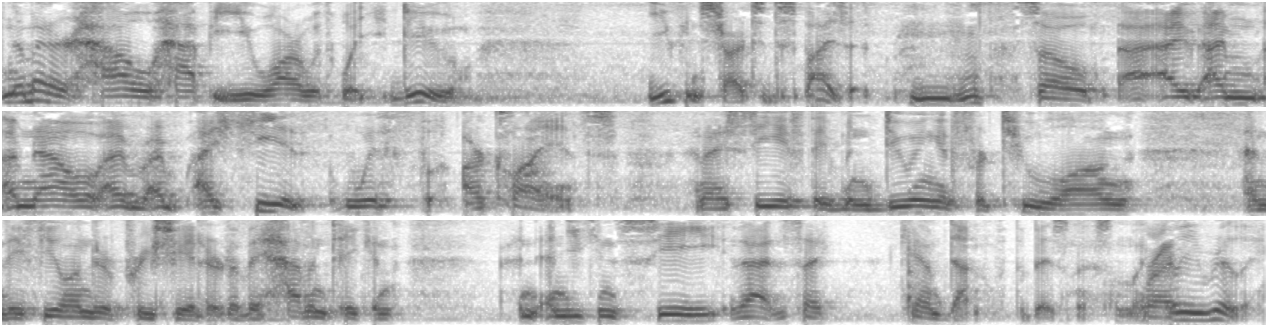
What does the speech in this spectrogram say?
no matter how happy you are with what you do, you can start to despise it. Mm-hmm. So I, am I'm, I'm now I, I see it with our clients, and I see if they've been doing it for too long, and they feel underappreciated, or they haven't taken, and, and you can see that it's like, okay, I'm done with the business. I'm like, right. really, really,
